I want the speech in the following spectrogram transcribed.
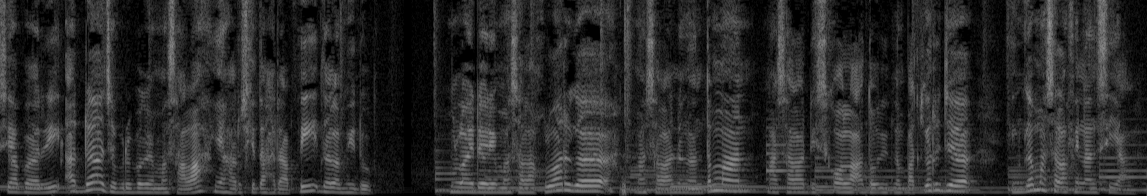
Setiap hari ada aja berbagai masalah yang harus kita hadapi dalam hidup. Mulai dari masalah keluarga, masalah dengan teman, masalah di sekolah atau di tempat kerja, hingga masalah finansial.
